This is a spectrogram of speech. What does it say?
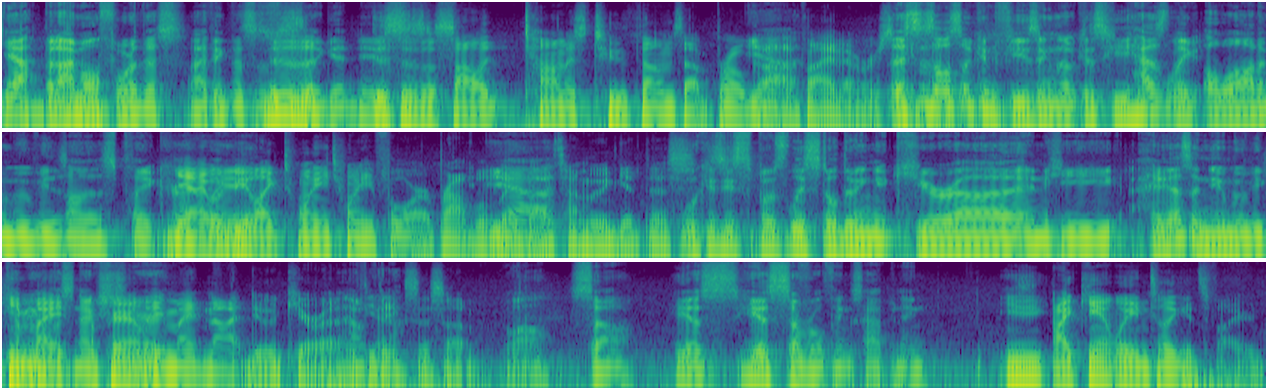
Yeah, but I'm all for this. I think this is This is really a good news. this is a solid Thomas two thumbs up Brokaw Yeah. if I've ever seen. This is also confusing though because he has like a lot of movies on his plate. Currently. yeah, it would be like 2024 probably Yeah. by the time we would get this. well because he's supposedly still doing Akira and he he has a new movie coming out might this next apparently year. might not do Akira if he takes this up. Well, so he has he has several things happening. He, I can't wait until he gets fired.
